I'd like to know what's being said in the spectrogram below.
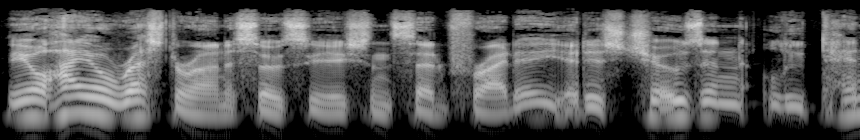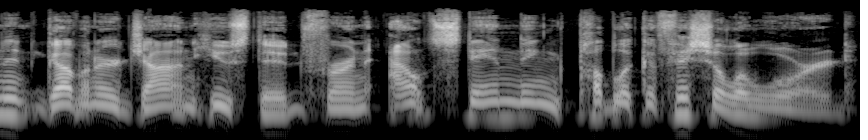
The Ohio Restaurant Association said Friday it has chosen Lieutenant Governor Jon Husted for an Outstanding Public Official Award.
